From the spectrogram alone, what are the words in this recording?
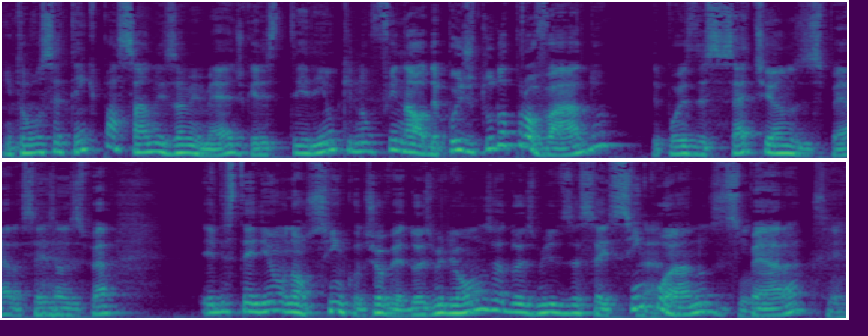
Então você tem que passar no exame médico, eles teriam que no final, depois de tudo aprovado, depois desses sete anos de espera, seis é. anos de espera, eles teriam, não, cinco, deixa eu ver, 2011 a 2016, cinco é. anos de espera. Sim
